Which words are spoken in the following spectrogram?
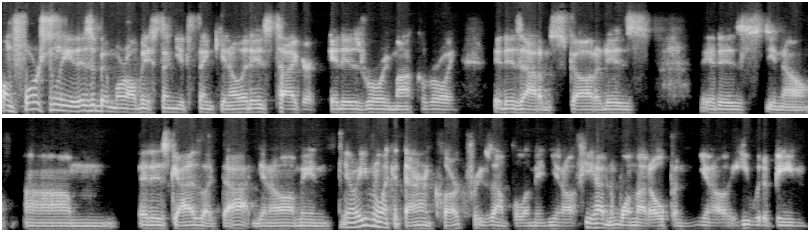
unfortunately, it is a bit more obvious than you'd think. You know, it is Tiger, it is Rory McIlroy, it is Adam Scott, it is, it is, you know, um, it is guys like that. You know, I mean, you know, even like a Darren Clarke, for example. I mean, you know, if he hadn't won that Open, you know, he would have been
